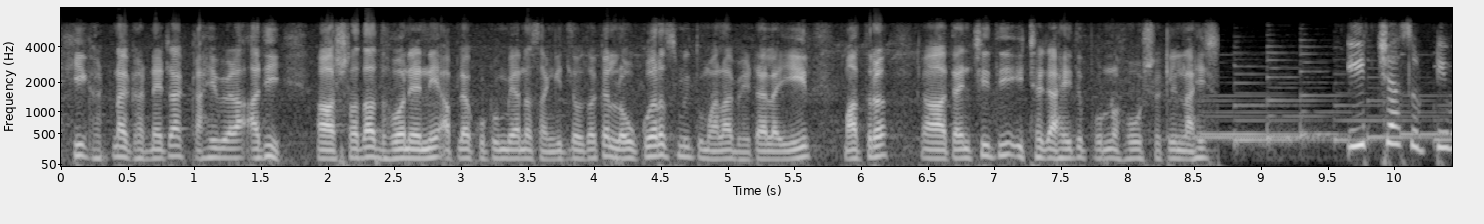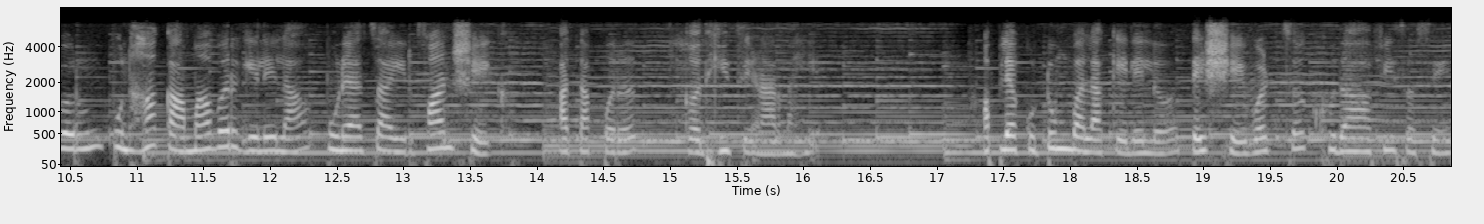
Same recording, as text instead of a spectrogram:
ही घटना घडण्याच्या काही वेळा आधी श्रद्धा धवन यांनी आपल्या कुटुंबियांना सांगितलं होतं की लवकरच मी तुम्हाला भेटायला येईल. मात्र त्यांची ती इच्छा जी आहे ती पूर्ण होऊ शकली नाही. ईदच्या सुट्टीवरून पुन्हा कामावर गेलेला पुण्याचा इरफान शेख आता परत कधीच येणार नाही. आपल्या कुटुंबाला केलेलं ते शेवटचं खुदाहाफीज असेल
